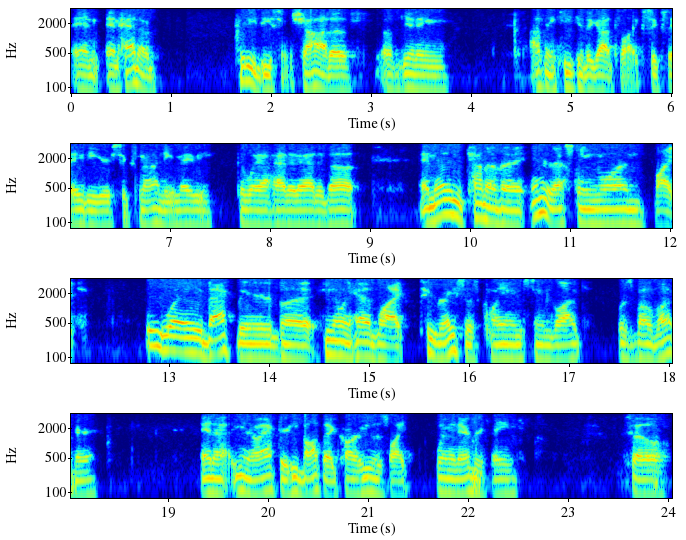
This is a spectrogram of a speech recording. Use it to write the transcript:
and and had a pretty decent shot of of getting I think he could have got to like 680 or 690 maybe. the way I had it added up. And then kind of an interesting one, like way back there, but he only had like two races claimed, seemed like, was Bo Butner. And, uh, you know, after he bought that car, he was like winning everything. So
